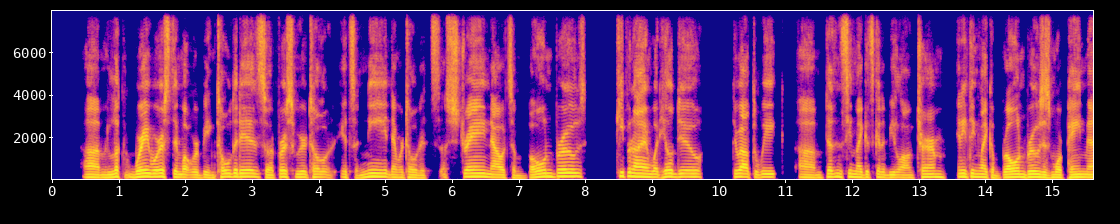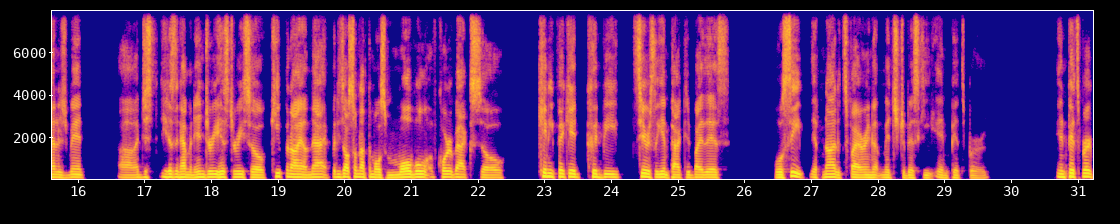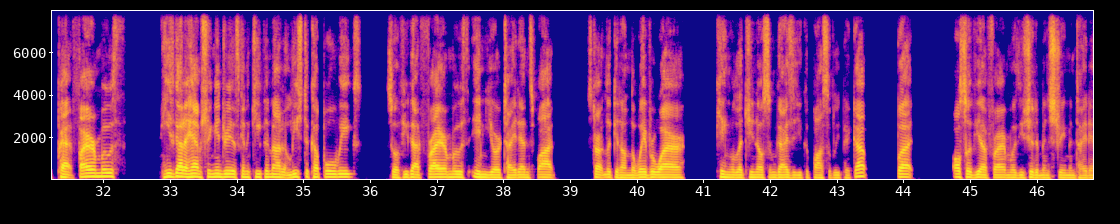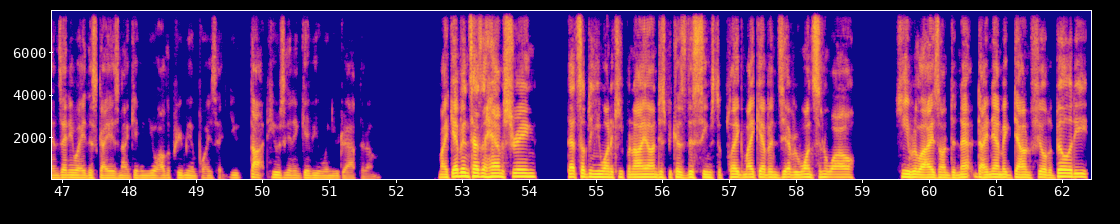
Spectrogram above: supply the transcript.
um, look way worse than what we're being told it is. So at first we were told it's a knee, then we're told it's a strain, now it's a bone bruise. Keep an eye on what he'll do throughout the week. Um, doesn't seem like it's going to be long term. Anything like a bone bruise is more pain management. Uh, just he doesn't have an injury history, so keep an eye on that. But he's also not the most mobile of quarterbacks, so Kenny Pickett could be seriously impacted by this. We'll see. If not, it's firing up Mitch Trubisky in Pittsburgh in Pittsburgh, Pat Freiermuth. He's got a hamstring injury that's going to keep him out at least a couple of weeks. So if you got Freiermuth in your tight end spot, start looking on the waiver wire. King will let you know some guys that you could possibly pick up. But also, if you have Freiermuth, you should have been streaming tight ends anyway. This guy is not giving you all the premium points that you thought he was going to give you when you drafted him. Mike Evans has a hamstring. That's something you want to keep an eye on just because this seems to plague Mike Evans every once in a while. He relies on dyna- dynamic downfield ability.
